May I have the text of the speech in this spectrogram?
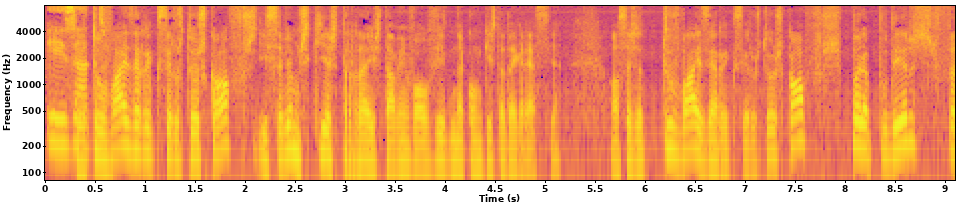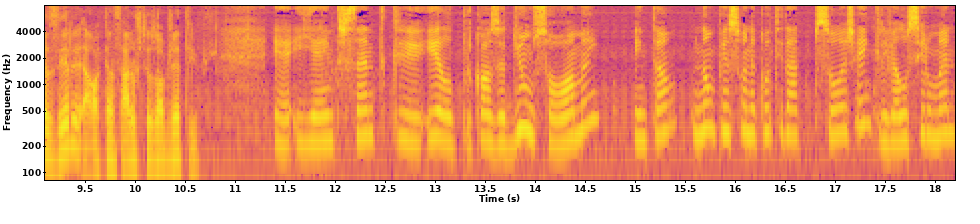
Exato. tu vais enriquecer os teus cofres e sabemos que este rei estava envolvido na conquista da Grécia. Ou seja, tu vais enriquecer os teus cofres para poderes fazer, alcançar os teus objetivos. É, e é interessante que ele, por causa de um só homem, então não pensou na quantidade de pessoas. É incrível, o ser humano,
